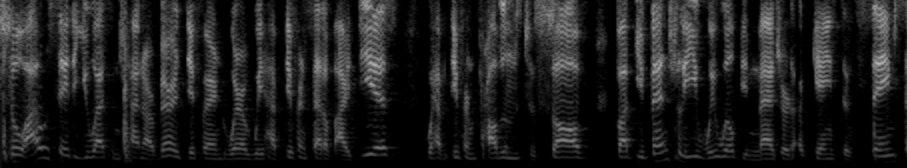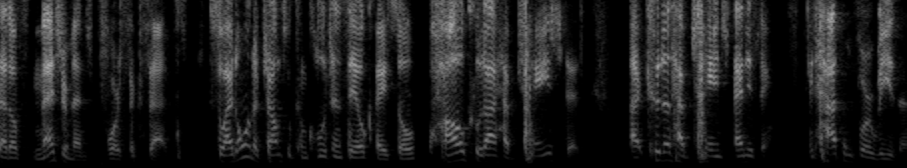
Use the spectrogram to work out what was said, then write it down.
So I would say the US and China are very different, where we have different set of ideas, we have different problems to solve, but eventually we will be measured against the same set of measurements for success. So I don't want to jump to conclusion and say, okay, so how could I have changed it? I couldn't have changed anything. it happened for a reason.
